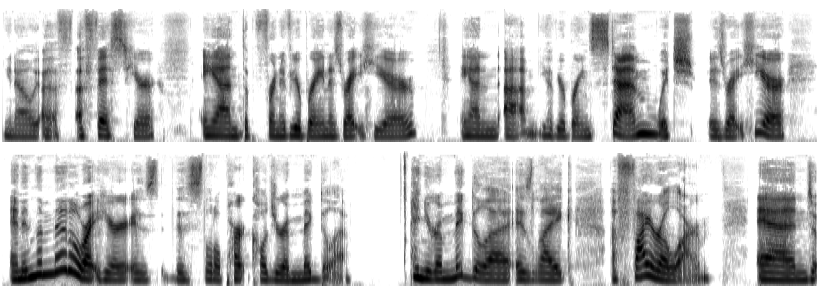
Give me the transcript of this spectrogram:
you know a, a fist here and the front of your brain is right here and um, you have your brain stem which is right here and in the middle right here is this little part called your amygdala. And your amygdala is like a fire alarm. And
